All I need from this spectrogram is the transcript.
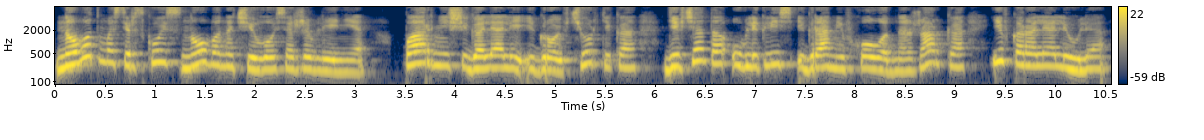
Но вот в мастерской снова началось оживление. Парни щеголяли игрой в чертика, девчата увлеклись играми в холодно-жарко и в короля люля.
